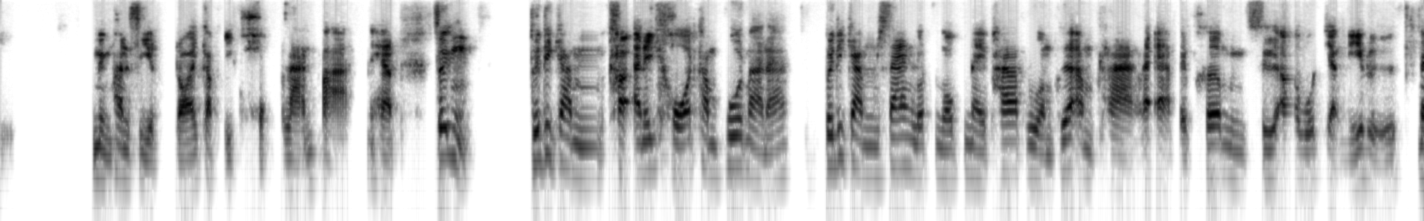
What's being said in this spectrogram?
1,400 1,400 กับอีก 6 ล้านบาทนะครับ ซึ่งพฤติกรรมอันนี้โค้ดคำพูดมานะ พฤติกรรมสร้างลดงบในภาพรวมเพื่ออำพรางและแอบไปเพิ่มซื้ออาวุธอย่างนี้ หรือใน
